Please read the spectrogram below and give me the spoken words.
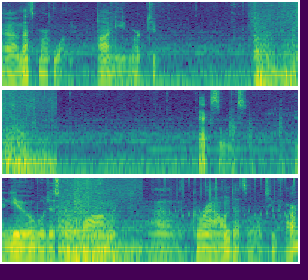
Um, that's Mark 1. I need Mark 2. Excellent. And you will just go along uh, the ground. That's a little too far.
